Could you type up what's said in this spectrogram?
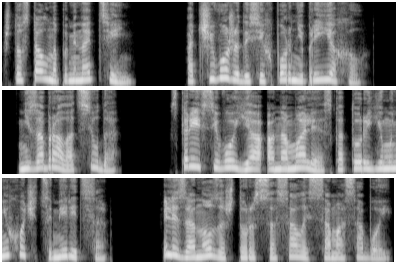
что стал напоминать тень. Отчего же до сих пор не приехал? Не забрал отсюда? Скорее всего, я аномалия, с которой ему не хочется мириться. Или заноза, что рассосалась сама собой.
